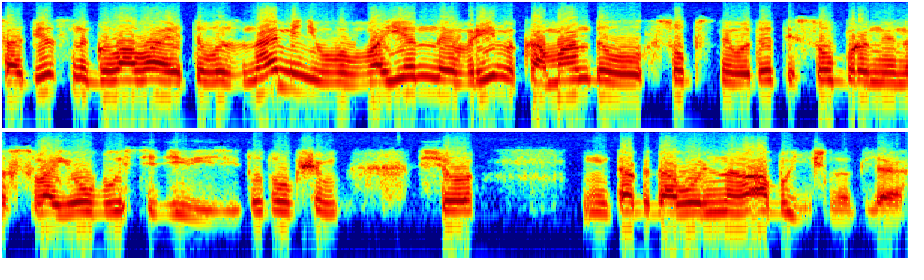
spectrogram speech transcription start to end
соответственно, глава этого знамени в военное время командовал, собственно, вот этой собранной на своей области дивизии. Тут, в общем, все так довольно обычно для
